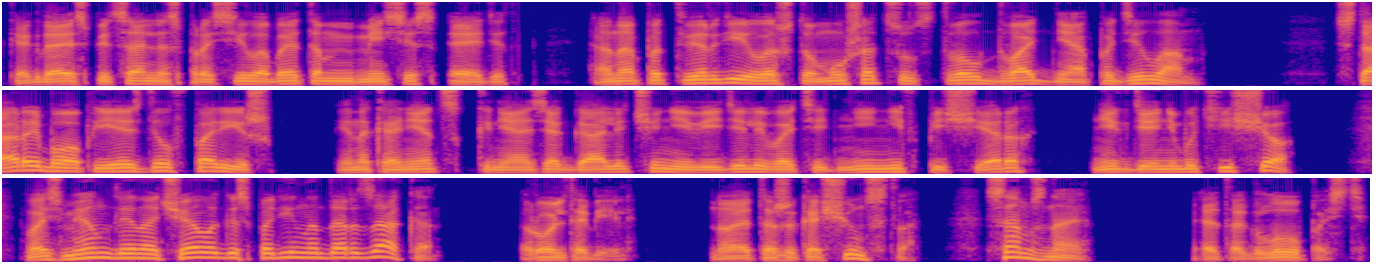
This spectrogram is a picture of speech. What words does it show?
Когда я специально спросил об этом миссис Эдит, она подтвердила, что муж отсутствовал два дня по делам. Старый Боб ездил в Париж, и, наконец, князя Галича не видели в эти дни ни в пещерах, ни где-нибудь еще. Возьмем для начала господина Дарзака. Рольтабиль. Но это же кощунство. Сам знаю. Это глупость.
